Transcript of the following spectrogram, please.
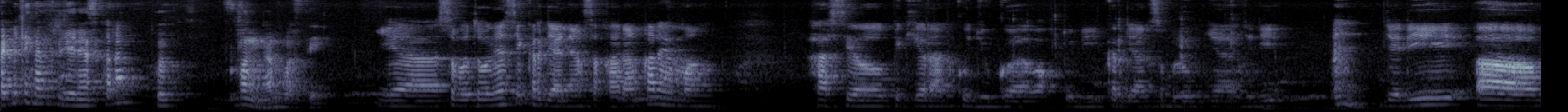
Tapi dengan kerjanya sekarang seneng kan pasti? ya sebetulnya sih kerjaan yang sekarang kan emang hasil pikiranku juga waktu di kerjaan sebelumnya jadi jadi em,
